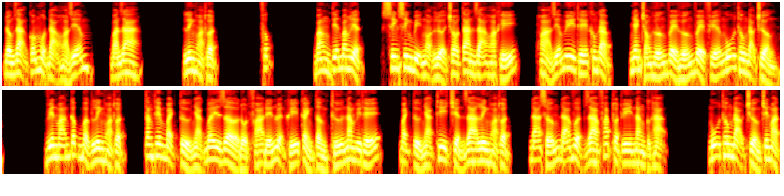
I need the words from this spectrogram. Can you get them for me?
đồng dạng có một đạo hỏa diễm, bắn ra. Linh hỏa thuật. Phúc. Băng tiễn băng liệt, sinh sinh bị ngọn lửa cho tan rã hóa khí, hỏa diễm uy thế không gặp, nhanh chóng hướng về hướng về phía ngũ thông đạo trưởng. Viên mãn cấp bậc linh hỏa thuật, tăng thêm bạch tử nhạc bây giờ đột phá đến luyện khí cảnh tầng thứ 5 uy thế, bạch tử nhạc thi triển ra linh hỏa thuật, đã sớm đã vượt ra pháp thuật uy năng cực hạn. Ngũ thông đạo trưởng trên mặt,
